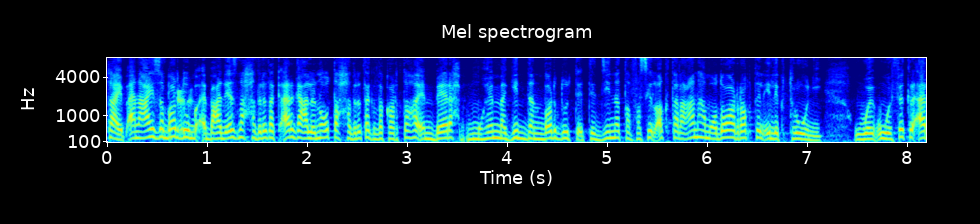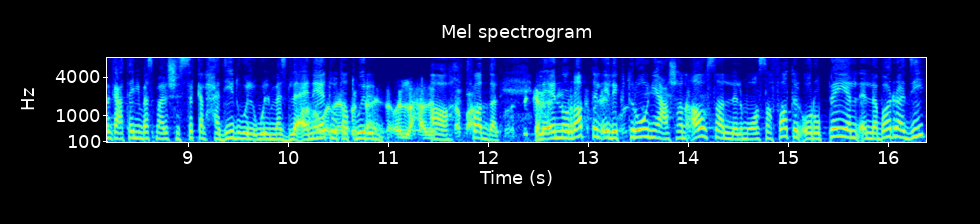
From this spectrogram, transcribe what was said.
طيب أنا عايزة برضو بعد إذن حضرتك أرجع لنقطة حضرتك ذكرتها امبارح مهمة جدا برضو تدينا تفاصيل أكتر عنها موضوع الربط الإلكتروني. و- وفكره أرجع تاني بس معلش السكة الحديد وال- والمزلقانات وتطوير آه. اتفضل. لأنه الربط الإلكتروني عشان أوصل للمواصفات الأوروبية اللي بره دي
